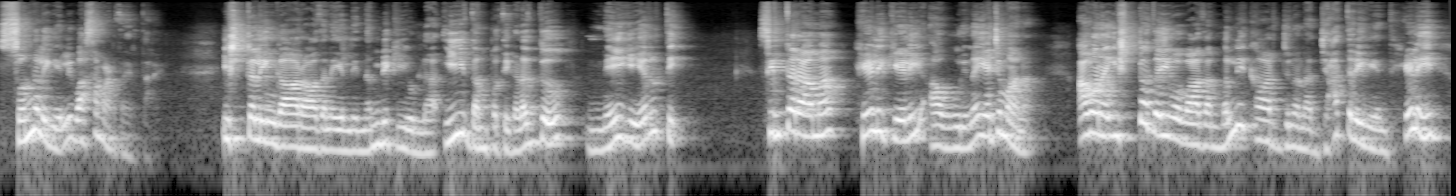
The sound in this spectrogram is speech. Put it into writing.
ಸೊನ್ನಲಿಗೆಯಲ್ಲಿ ವಾಸ ಮಾಡ್ತಾ ಇರ್ತಾರೆ. ಇಷ್ಟಲಿಂಗಾರಾಧನೆಯಲ್ಲಿ ನಂಬಿಕೆಯುಳ್ಳ ಈ ದಂಪತಿಗಳದ್ದು ನೇಯ್ಗೆಯ ವೃತ್ತಿ. ಸಿದ್ದರಾಮ ಹೇಳಿ ಕೇಳಿ ಆ ಊರಿನ ಯಜಮಾನ. ಅವನ ಇಷ್ಟ ದೈವವಾದ ಮಲ್ಲಿಕಾರ್ಜುನನ ಜಾತ್ರೆಗೆ ಅಂತ ಹೇಳಿ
